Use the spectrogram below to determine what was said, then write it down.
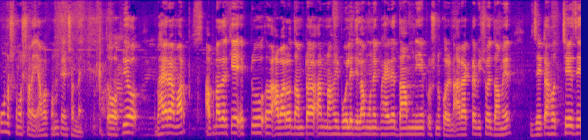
কোনো সমস্যা নেই আমার কোনো টেনশন নাই। তো প্রিয় ভাইরা আমার আপনাদেরকে একটু আবারও দামটা আর না হয় বলে দিলাম অনেক ভাইয়েরা দাম নিয়ে প্রশ্ন করেন। আর একটা বিষয় দামের যেটা হচ্ছে যে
